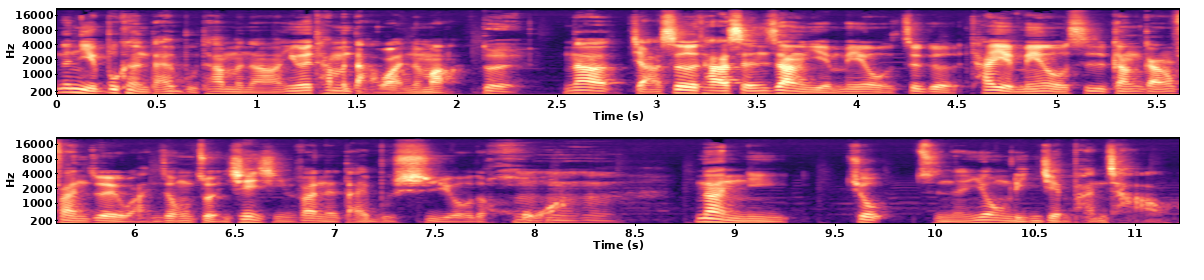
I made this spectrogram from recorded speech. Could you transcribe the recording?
那你也不可能逮捕他们啊，因为他们打完了嘛。对，那假设他身上也没有这个，他也没有是刚刚犯罪完这种准现行犯的逮捕事由的话，嗯嗯那你就只能用临检盘查哦。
